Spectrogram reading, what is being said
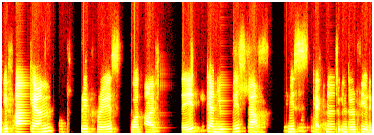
If I can rephrase what I've said, can you please ask Miss Keckner to interview the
